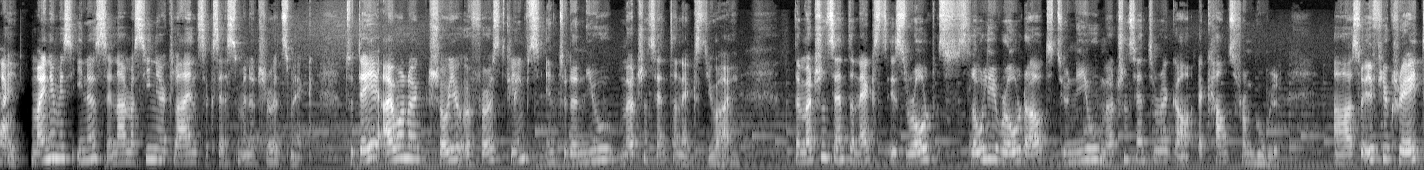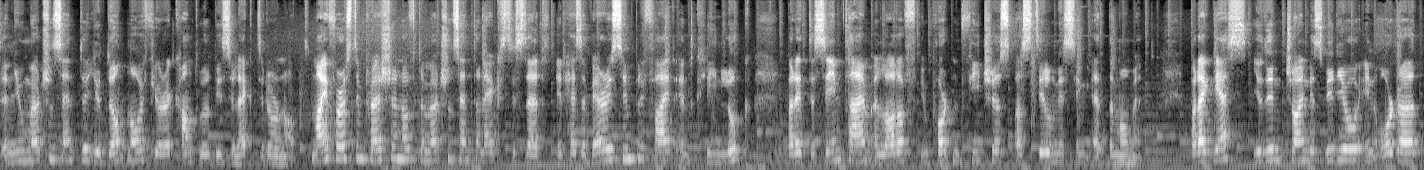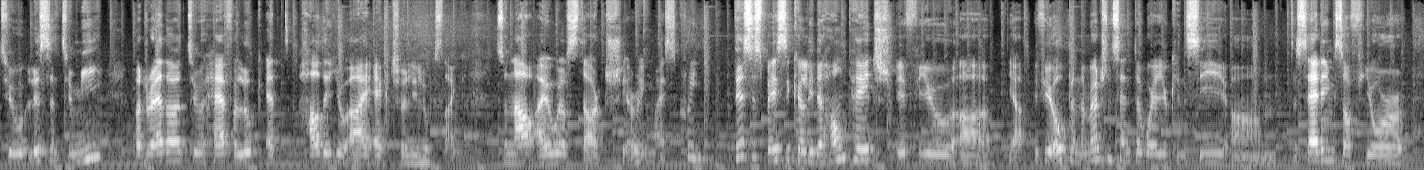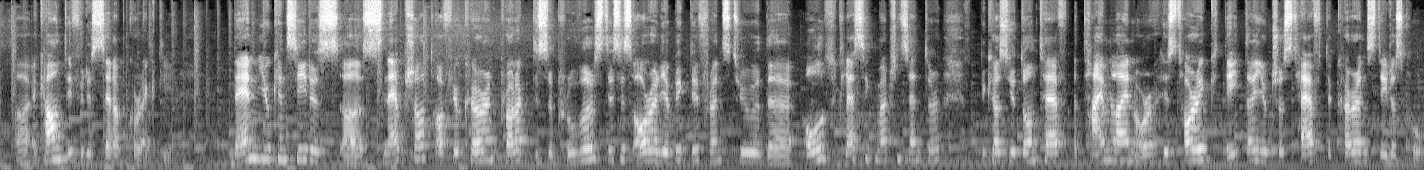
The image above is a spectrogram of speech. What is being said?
Hi, my name is Ines and I'm a Senior Client Success Manager at smec. Today I want to show you a first glimpse into the new Merchant Center Next UI. The Merchant Center Next is rolled, slowly rolled out to new Merchant Center accounts from Google. Uh, so if you create a new Merchant Center, you don't know if your account will be selected or not. My first impression of the Merchant Center Next is that it has a very simplified and clean look but at the same time, a lot of important features are still missing at the moment. But I guess you didn't join this video in order to listen to me, but rather to have a look at how the UI actually looks like. So now I will start sharing my screen. This is basically the homepage. If you, uh, yeah, if you open the Merchant Center where you can see um, the settings of your uh, account if it is set up correctly. Then you can see this uh, snapshot of your current product disapprovals. This is already a big difference to the old classic merchant center because you don't have a timeline or historic data, you just have the current status quo.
